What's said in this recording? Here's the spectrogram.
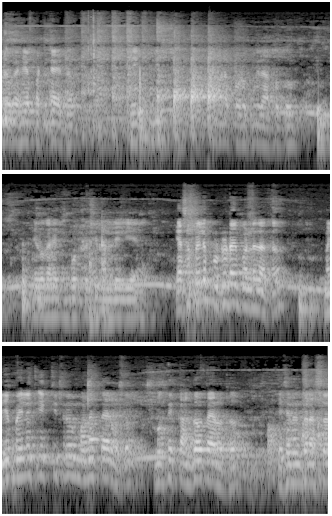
हे बघा हे पट्ट्या येतं हे तुम्हाला प्रोडक्ट मी दाखवतो. हे बघा हे बोट कशी बनलेली आहे. असं पहिलं प्रोटोटाईप बनलं जातं. म्हणजे पहिलं एक चित्र मनात तयार होतं. मग ते कागदावर तयार होतं. त्याच्यानंतर असं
